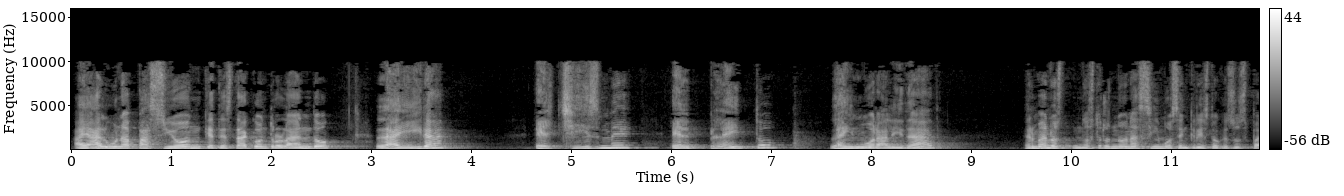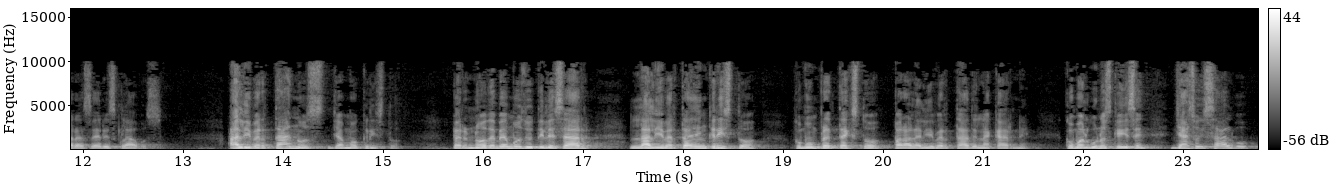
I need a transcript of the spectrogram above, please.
¿Hay alguna pasión que te está controlando? ¿La ira? ¿El chisme? ¿El pleito? ¿La inmoralidad? Hermanos, nosotros no nacimos en Cristo Jesús para ser esclavos. A libertad nos llamó Cristo. Pero no debemos de utilizar la libertad en Cristo como un pretexto para la libertad en la carne. Como algunos que dicen, ya soy salvo.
